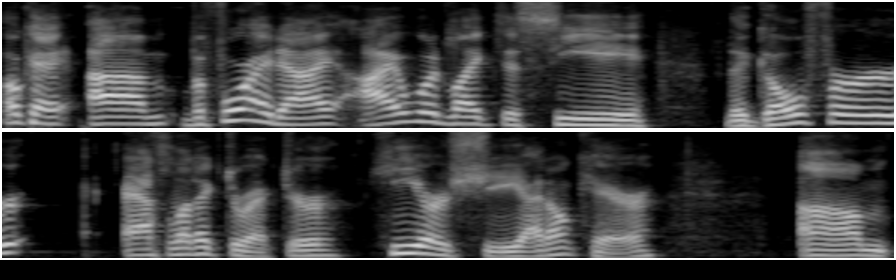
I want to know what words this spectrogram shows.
Okay. Um, before I die, I would like to see the Gopher athletic director, he or she, I don't care, um,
